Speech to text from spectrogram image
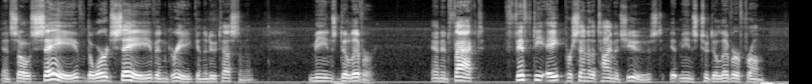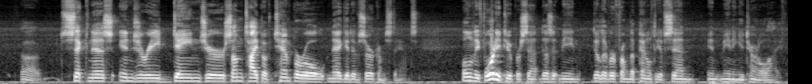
And so, save, the word save in Greek in the New Testament, means deliver. And in fact, 58% of the time it's used, it means to deliver from uh, sickness, injury, danger, some type of temporal negative circumstance. Only 42% does it mean deliver from the penalty of sin, in, meaning eternal life.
